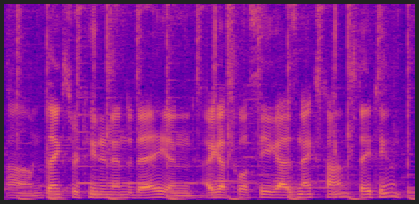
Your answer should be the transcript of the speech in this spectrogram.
Um, thanks for tuning in today, and I guess we'll see you guys next time. Stay tuned.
